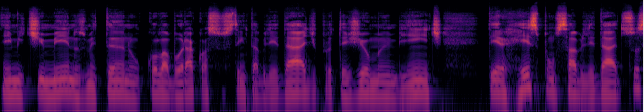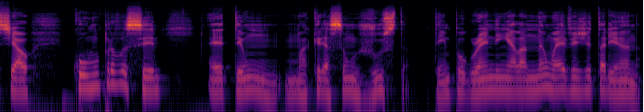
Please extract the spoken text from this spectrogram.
emitir menos metano, colaborar com a sustentabilidade, proteger o meio ambiente, ter responsabilidade social, como para você é, ter um, uma criação justa. Temple Grandin ela não é vegetariana.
